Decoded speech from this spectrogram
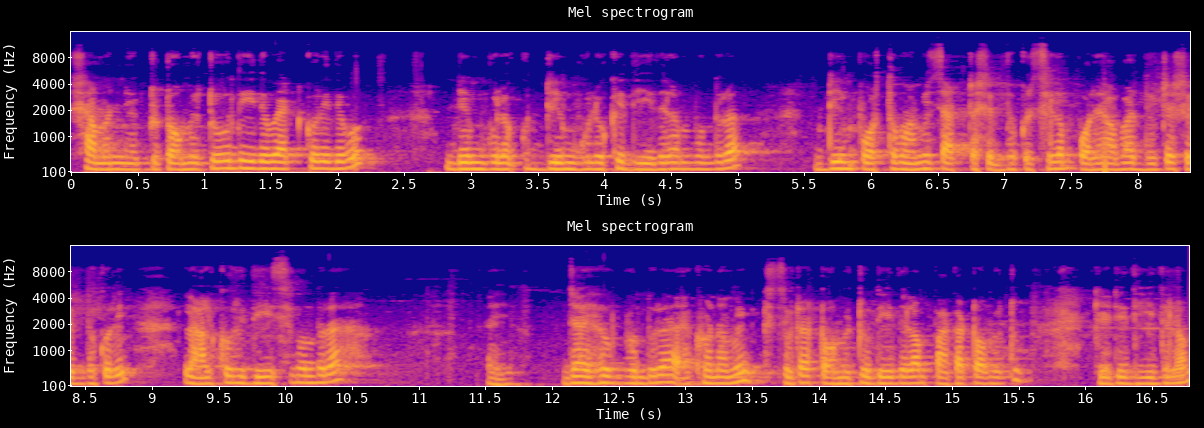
সামান্য একটু টমেটোও দিয়ে দেবো অ্যাড করে দেবো। ডিমগুলো, ডিমগুলোকে দিয়ে দিলাম বন্ধুরা। ডিম প্রথম আমি চারটা সেদ্ধ করেছিলাম, পরে আবার দুইটা সেদ্ধ করে লাল করে দিয়েছি বন্ধুরা। এই, যাই হোক বন্ধুরা, এখন আমি কিছুটা টমেটো দিয়ে দিলাম, পাকা টমেটো কেটে দিয়ে দিলাম।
